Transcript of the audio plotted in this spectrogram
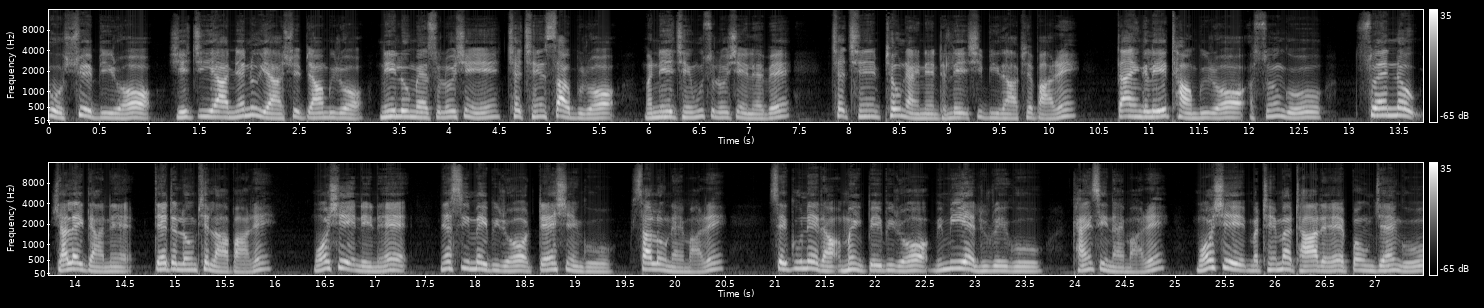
ကိုရွှေ့ပြီးတော့ရေကြီးရာမျက်နှာရာရွှေ့ပြောင်းပြီးတော့နေလိုမယ်ဆိုလို့ရှိရင်ချက်ချင်းစောက်ပြီးတော့မနေချင်ဘူးဆိုလို့ရှိရင်လည်းပဲချက်ချင်းဖြုတ်နိုင်တဲ့ဒလိရှိပြီးသားဖြစ်ပါတယ်။တိုင်ကလေးထောင်ပြီးတော့အစွန်းကို ဆွဲနှုတ်ရိုက်လိုက်တာနဲ့တဲတလုံးဖြစ်လာပါတယ်။မောရှေအနေနဲ့မျက်စိမိတ်ပြီးတော့တဲရှင်ကိုဆောက်လုပ်နိုင်ပါတယ်။စိတ်ကူးနဲ့တောင်အမိန့်ပေးပြီးတော့မိမိရဲ့လူတွေကိုခိုင်းစေနိုင်ပါတယ်မောရှေမထင်မှတ်ထားတဲ့ပုံကျမ်းကို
